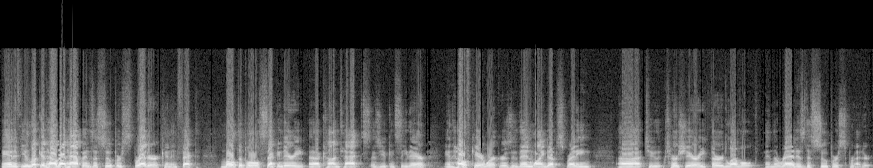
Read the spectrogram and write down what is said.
And if you look at how that happens, a super spreader can infect multiple secondary uh, contacts, as you can see there, and healthcare workers who then wind up spreading uh, to tertiary third level, and the red is the super spreader.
